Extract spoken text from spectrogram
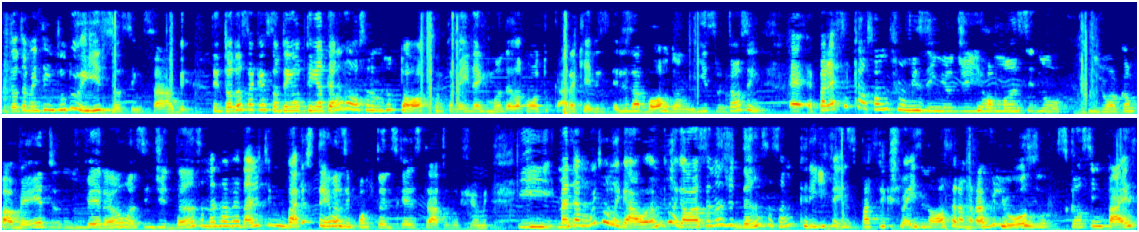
Então também tem tudo isso, assim, sabe? Tem toda essa questão, tem, tem até um relacionamento tóxico também da irmã dela com outro cara, que eles, eles abordam isso. Então, assim, é, é parece que é só um filmezinho de romance no, de um acampamento, no verão, assim, de dança, mas na verdade tem vários temas importantes que eles tratam no filme. E, mas é muito legal, é muito legal. As cenas de dança são incríveis. Patrick Swayze, nossa, era maravilhoso. Descansa em paz.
